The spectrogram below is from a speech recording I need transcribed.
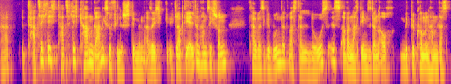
Ja, tatsächlich, tatsächlich kamen gar nicht so viele Stimmen. Also ich, ich glaube, die Eltern haben sich schon teilweise gewundert, was da los ist, aber nachdem sie dann auch mitbekommen haben, dass,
